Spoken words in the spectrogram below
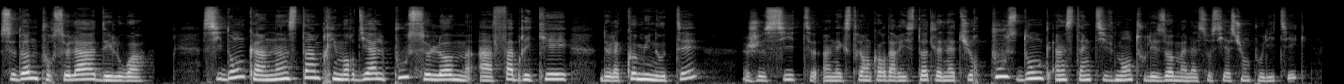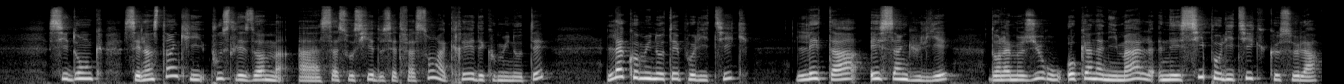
se donne pour cela des lois, si donc un instinct primordial pousse l'homme à fabriquer de la communauté, je cite un extrait encore d'Aristote, la nature pousse donc instinctivement tous les hommes à l'association politique, si donc c'est l'instinct qui pousse les hommes à s'associer de cette façon, à créer des communautés, la communauté politique, l'État est singulier dans la mesure où aucun animal n'est si politique que cela.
